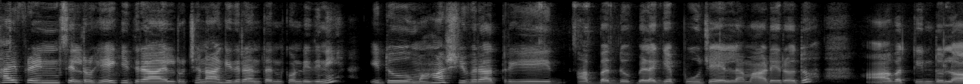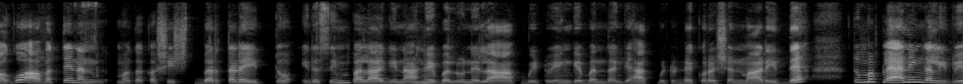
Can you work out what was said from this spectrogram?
ಹಾಯ್ ಫ್ರೆಂಡ್ಸ್ ಎಲ್ಲರೂ ಹೇಗಿದ್ದೀರಾ? ಎಲ್ಲರೂ ಚೆನ್ನಾಗಿದ್ದೀರಾ ಅಂತ ಅಂದ್ಕೊಂಡಿದ್ದೀನಿ ಇದು ಮಹಾಶಿವರಾತ್ರಿ ಹಬ್ಬದ್ದು ಬೆಳಗ್ಗೆ ಪೂಜೆ ಎಲ್ಲ ಮಾಡಿರೋದು. ಆವತ್ತಿಂದು ಲಾಗು ಆವತ್ತೇ ನನ್ನ ಮಗ ಕಶಿಶ್ ಬರ್ತಡೇ ಇತ್ತು. ಇದು ಸಿಂಪಲ್ ಆಗಿ ನಾನೇ ಬಲೂನ್ ಎಲ್ಲ ಹಾಕ್ಬಿಟ್ಟು ಹೆಂಗೆ ಬಂದಂಗೆ ಹಾಕ್ಬಿಟ್ಟು ಡೆಕೋರೇಷನ್ ಮಾಡಿದ್ದೆ. ತುಂಬ ಪ್ಲ್ಯಾನಿಂಗಲ್ಲಿದ್ವಿ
